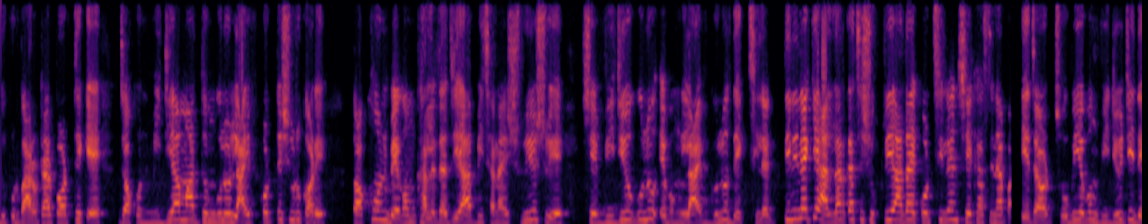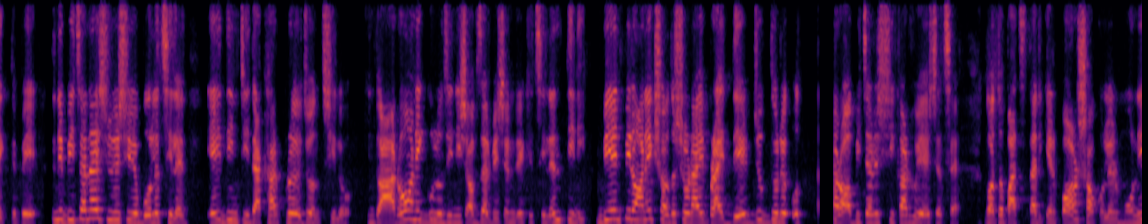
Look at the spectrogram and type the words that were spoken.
দুপুর বারোটার পর থেকে যখন মিডিয়া মাধ্যমগুলো লাইভ করতে শুরু করে, তখন বেগম খালেদা জিয়া বিছানায় শুয়ে শুয়ে সে ভিডিওগুলো এবং লাইভগুলো দেখছিলেন। তিনি নাকি আল্লাহর কাছে শুক্রিয়া আদায় করছিলেন শেখ হাসিনা পালিয়ে যাওয়ার ছবি এবং ভিডিওটি দেখতে পেয়ে। তিনি বিছানায় শুয়ে শুয়ে বলেছিলেন, এই দিনটি দেখার প্রয়োজন ছিল। কিন্তু আরও অনেকগুলো জিনিস অবজারভেশন রেখেছিলেন তিনি। বিএনপির অনেক সদস্যরাই প্রায় দেড় যুগ ধরে অত্যাচার, অবিচারের শিকার হয়ে এসেছে। গত পাঁচ তারিখের পর সকলের মনে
